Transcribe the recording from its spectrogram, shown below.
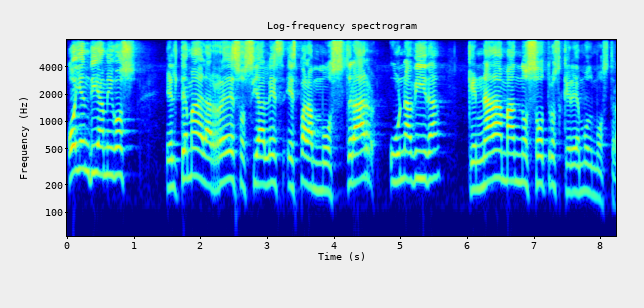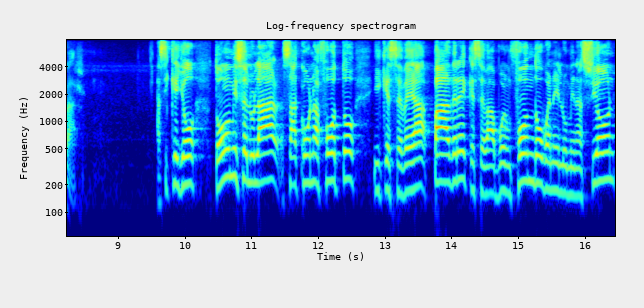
Hoy en día, amigos, el tema de las redes sociales es para mostrar una vida que nada más nosotros queremos mostrar. Así que yo tomo mi celular, saco una foto y que se vea padre, que se vea buen fondo, buena iluminación.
